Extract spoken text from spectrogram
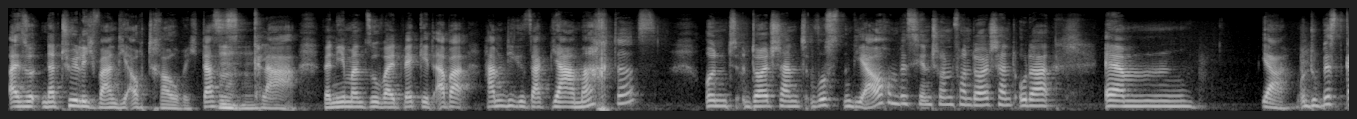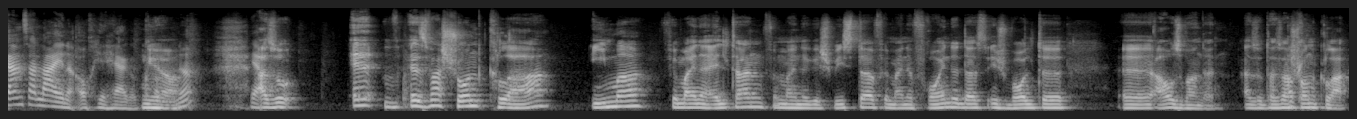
Also natürlich waren die auch traurig, das ist Mhm. klar, wenn jemand so weit weggeht. Aber haben die gesagt, ja, mach das? Und Deutschland, wussten die auch ein bisschen schon von Deutschland? Oder ähm, ja, und du bist ganz alleine auch hierher gekommen, Ja. ne? Ja. Also äh, es war schon klar, immer für meine Eltern, für meine Geschwister, für meine Freunde, dass ich wollte äh, auswandern. Also das war schon klar.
